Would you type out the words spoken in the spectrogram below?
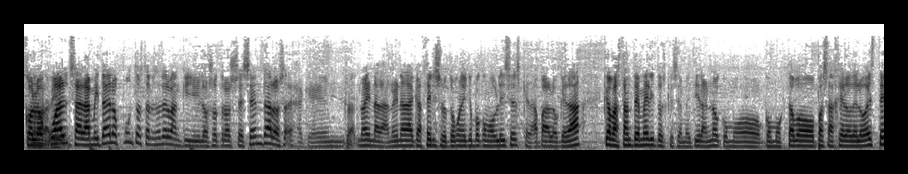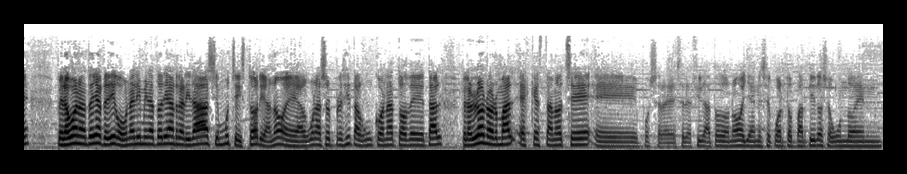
Con lo maravilla. cual, o sea, la mitad de los puntos te los hace el banquillo y los otros 60, los, o sea, que no hay nada, no hay nada que hacer y sobre todo con un equipo como Blazers que da para lo que da, que bastante méritos que se metieran, ¿no? Como, como octavo pasajero del oeste. Pero bueno, entonces ya te digo, una eliminatoria en realidad sin mucha historia, ¿no? Eh, alguna sorpresita, algún conato de tal, pero lo normal es que esta noche eh, pues se, se decida todo, ¿no? Ya en ese cuarto partido, segundo en,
